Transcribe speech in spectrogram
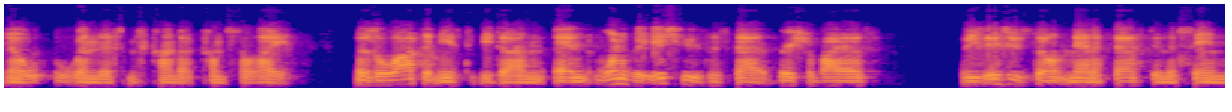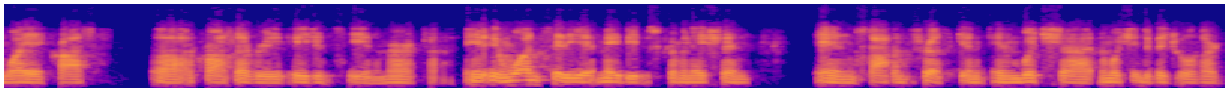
you know when this misconduct comes to light there's a lot that needs to be done. And one of the issues is that racial bias, these issues don't manifest in the same way across uh, across every agency in America. In, in, one city, it may be discrimination in stop and frisk, in, in which uh, in which individuals are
